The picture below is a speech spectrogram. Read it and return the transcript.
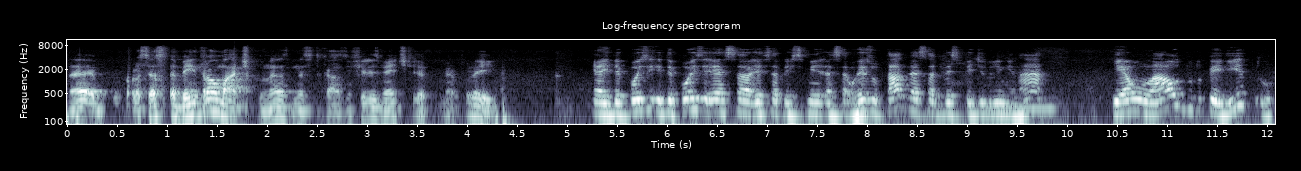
Né? O processo é bem traumático, né, nesse caso, infelizmente, é, é por aí. É, e depois, e depois essa, essa, essa, o resultado dessa, desse pedido liminar, que é o laudo do perito,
